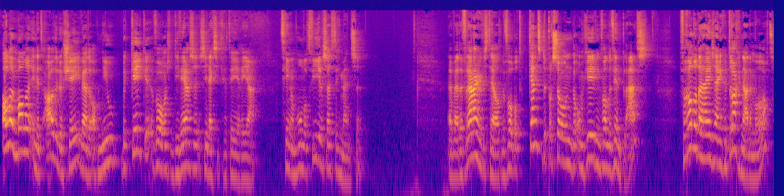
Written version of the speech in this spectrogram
Alle mannen in het oude dossier werden opnieuw bekeken volgens diverse selectiecriteria het ging om 164 mensen. Er werden vragen gesteld, bijvoorbeeld: kent de persoon de omgeving van de vindplaats? Veranderde hij zijn gedrag na de moord?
